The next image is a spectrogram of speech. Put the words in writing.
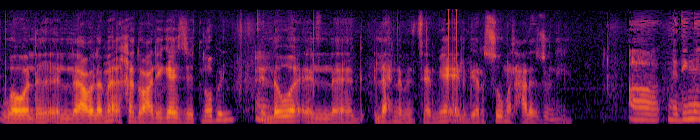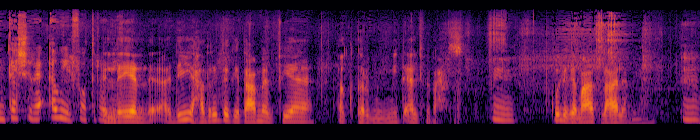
وهو ال- العلماء خدوا عليه جائزه نوبل. اللي هو ال- اللي إحنا بنسميها الجرثومة الحلزونية آه ده دي منتشرة قوي الفترة اللي دي هي ال- دي حضرتك اتعمل فيها أكتر من 100 ألف بحث مم. كل جامعات العالم يعني مم.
